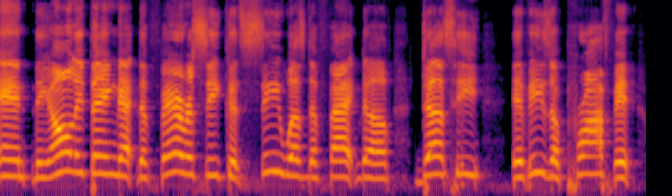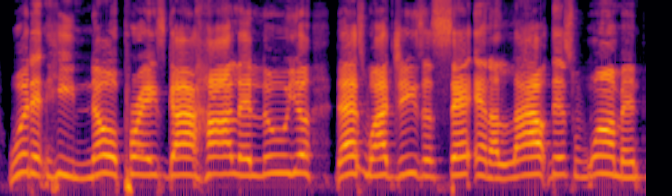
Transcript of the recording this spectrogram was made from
And the only thing that the Pharisee could see was the fact of does he, if he's a prophet, wouldn't he know? Praise God. Hallelujah. That's why Jesus said and allowed this woman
